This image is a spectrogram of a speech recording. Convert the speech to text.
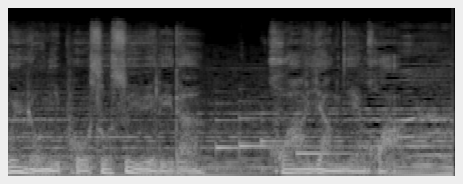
温柔你婆娑岁月里的花样年华。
